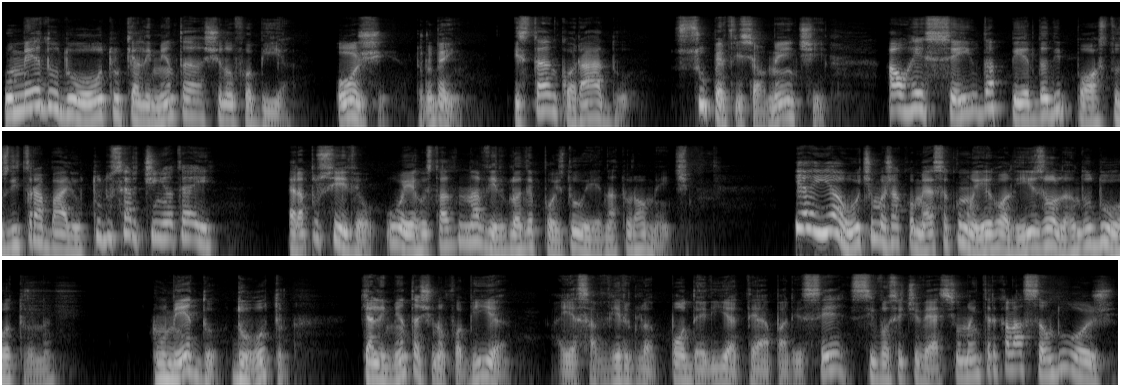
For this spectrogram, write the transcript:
o medo do outro que alimenta a xenofobia hoje, tudo bem, está ancorado superficialmente ao receio da perda de postos de trabalho. Tudo certinho até aí. Era possível. O erro está na vírgula depois do E, naturalmente. E aí a última já começa com o erro ali isolando do outro, né? O medo do outro, que alimenta a xenofobia, aí essa vírgula poderia até aparecer se você tivesse uma intercalação do hoje.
